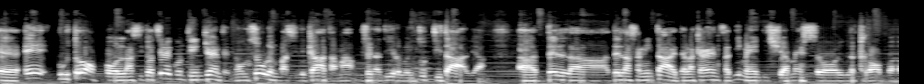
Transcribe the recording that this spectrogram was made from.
Eh, e purtroppo la situazione contingente non solo in Basilicata ma bisogna dirlo in tutta Italia eh, della, della, sanità e della carenza di medici ha messo il CROB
